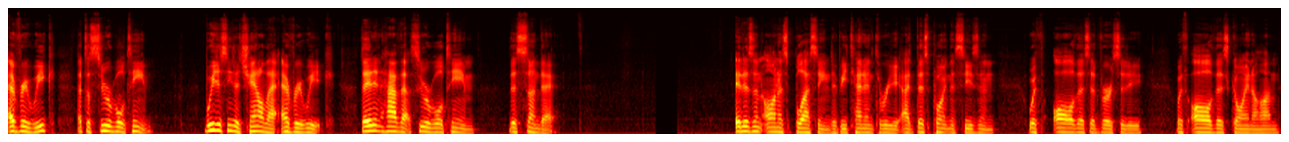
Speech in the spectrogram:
every week, that's a Super Bowl team. We just need to channel that every week. They didn't have that Super Bowl team this Sunday. It is an honest blessing to be 10 and 3 at this point in the season with all this adversity, with all this going on.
